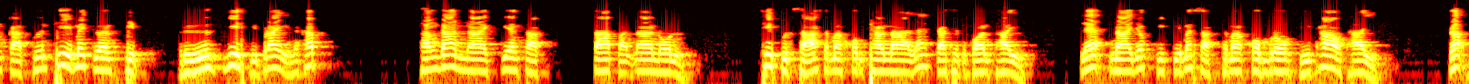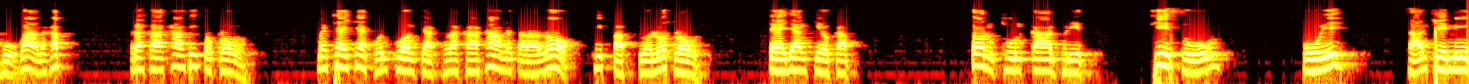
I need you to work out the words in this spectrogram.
ำกัดพื้นที่ไม่เกิน 10 หรือ 20 ไร่นะครับ ทางด้านนายเกียงศักดิ์ตาปนานนท์ที่ปรึกษาสมาคมชาวนาและเกษตรกรไทย และนายกกิติมศักดิ์สมาคมโรงสีข้าวไทย ระบุว่านะครับ ราคาข้าวที่ตกลง ไม่ใช่แค่ผลพวงจากราคาข้าวในตลาดโลกที่ปรับตัวลดลง แต่ยังเกี่ยวกับ ต้นทุนการผลิตที่สูง ปุ๋ย สารเคมี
